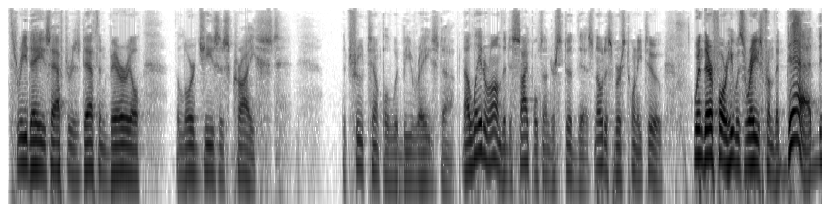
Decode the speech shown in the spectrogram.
Three days after his death and burial, the Lord Jesus Christ the true temple would be raised up. Now later on, the disciples understood this. Notice verse 22. When therefore he was raised from the dead,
